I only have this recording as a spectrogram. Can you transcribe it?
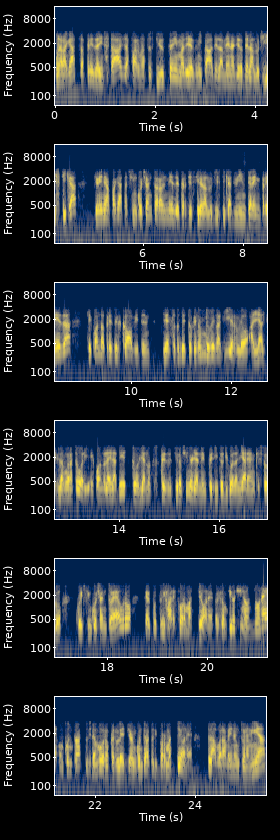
una ragazza presa in stage a fare una sostituzione in maternità della manager della logistica che veniva pagata 500 euro al mese per gestire la logistica di un'intera impresa, che quando ha preso il Covid gli è stato detto che non doveva dirlo agli altri lavoratori e quando lei l'ha detto gli hanno sospeso il tirocinio e gli hanno impedito di guadagnare anche solo quei 500 euro, che al posto di fare formazione, perché un tirocinio non è un contratto di lavoro per legge, è un contratto di formazione, lavorava in autonomia,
